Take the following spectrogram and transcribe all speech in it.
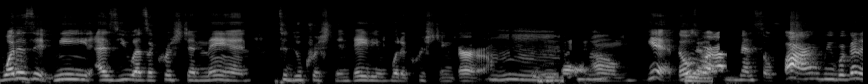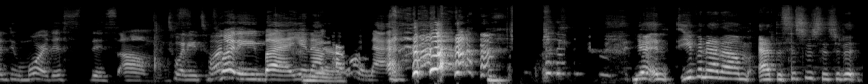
what does it mean as you as a Christian man to do Christian dating with a Christian girl. Mm. But, um, yeah, those Yeah. were our events so far. We were gonna do more this this um 2020. 20, but you know, Yeah. Corona. Yeah, and even at um at the sister sister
